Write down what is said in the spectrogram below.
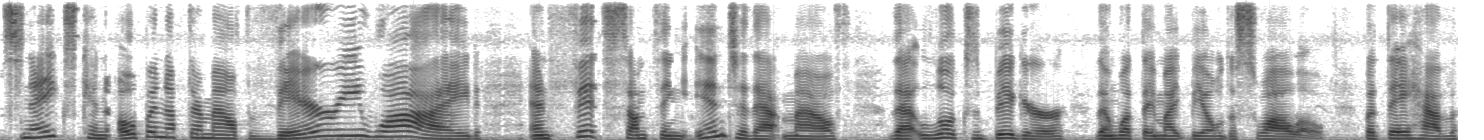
Snakes can open up their mouth very wide and fit something into that mouth that looks bigger than what they might be able to swallow. But they have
